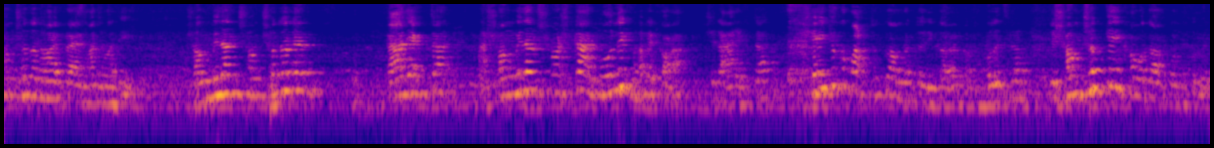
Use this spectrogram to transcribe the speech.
সংশোধন হয় প্রায় মাঝে মাঝে সংবিধান সংশোধনের কাজ একটা, আর সংবিধান সংস্কার মৌলিকভাবে করা সেটা আরেকটা। সেইটুকু পার্থক্য আমরা তৈরি করার কথা বলেছিলাম যে সংসদকেই ক্ষমতা অর্পণ করবে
